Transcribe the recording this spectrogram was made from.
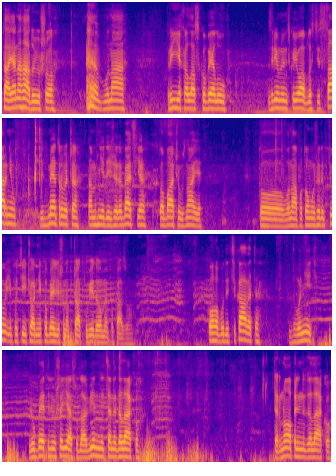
Так, я нагадую, що вона приїхала з Кобилу з Рівненської області, з Сарнів, від Дмитровича, там гнідий жеребець є, хто бачив, знає. То вона по тому жеребцю і по цій чорній кобилі, що на початку відео ми показували. Кого буде цікавити, дзвоніть. Любителів ще є сюди, Вінниця недалеко. Тернопіль недалеко.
